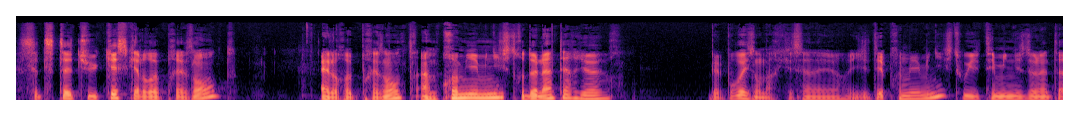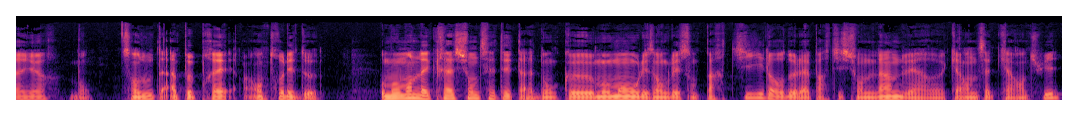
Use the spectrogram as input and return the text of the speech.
Cette statue, qu'est-ce qu'elle représente? Elle représente un Premier ministre de l'Intérieur. Mais pourquoi ils ont marqué ça d'ailleurs? Il était Premier ministre ou il était ministre de l'Intérieur? Bon, sans doute à peu près entre les deux. Au moment de la création de cet État, donc euh, au moment où les Anglais sont partis, lors de la partition de l'Inde vers 47-48,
